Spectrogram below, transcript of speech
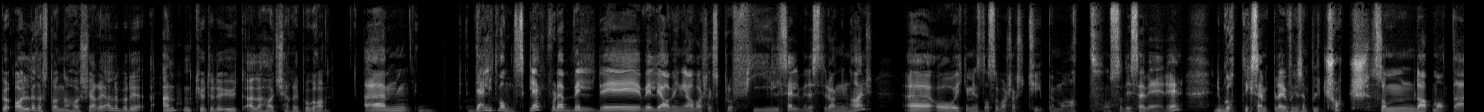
bør, alle restauranter ha sherry, eller bør de enten kutte det ut eller ha et sherryprogram? Um, det er litt vanskelig, for det er veldig, veldig avhengig av hva slags profil selve restauranten har. Uh, og ikke minst også hva slags type mat også de serverer. Et godt eksempel er f.eks. chorch, som da på en måte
